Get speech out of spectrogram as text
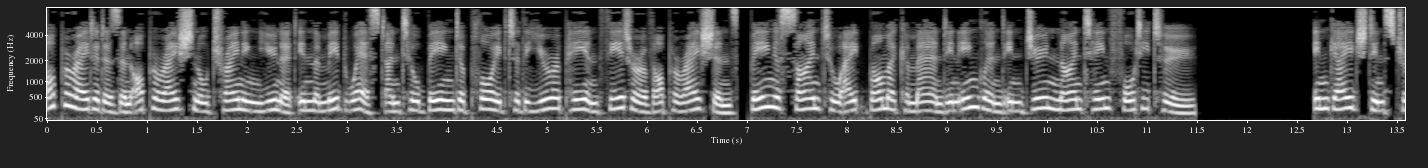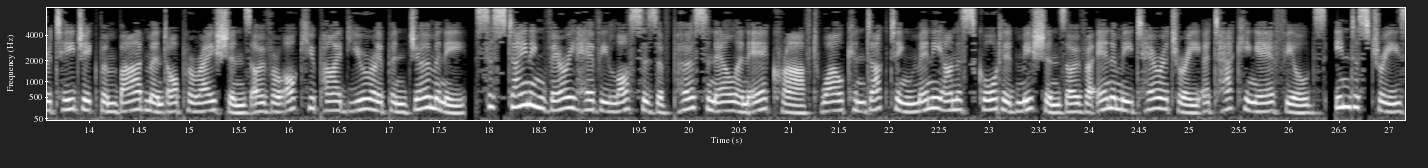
Operated as an operational training unit in the Midwest until being deployed to the European Theatre of Operations, being assigned to 8 Bomber Command in England in June 1942 engaged in strategic bombardment operations over occupied Europe and Germany, sustaining very heavy losses of personnel and aircraft while conducting many unescorted missions over enemy territory attacking airfields, industries,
